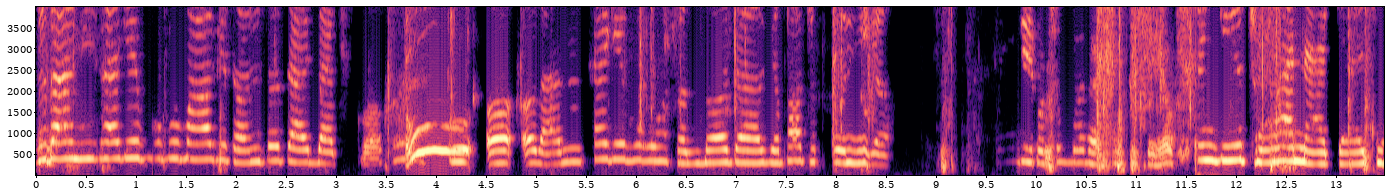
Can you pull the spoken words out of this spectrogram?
유단이 세계복음하게 전도자였고, 그, 어, 어, 나는 세계복음 전도자에게 파주꾼이야. 생기로 충만하게 해주세요. 생기 충만하게 해주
